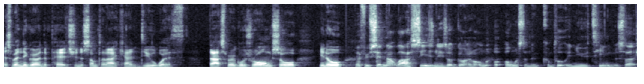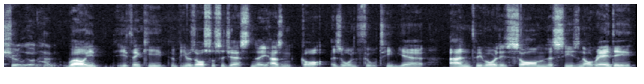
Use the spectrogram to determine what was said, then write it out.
it's when they go out on the pitch and it's something I can't deal with, that's where it goes wrong. So, you know. If you've seen that last season, he's got almost a completely new team, so that's surely on him. Well, he, you think he, he was also suggesting that he hasn't got his own full team yet, and we've already saw him this season already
